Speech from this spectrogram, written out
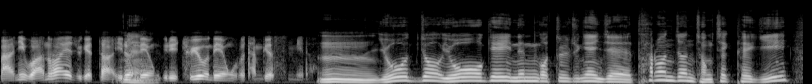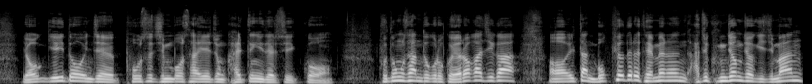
많이 완화해 주겠다 이런 네. 내용들이 주요 내용으로 담겼습니다. 음, 요, 저, 요게 있는 것들 중에 이제 탈원전 정책 폐기, 여기도 이제 보수 진보 사이에 좀 갈등이 될 수 있고, 부동산도 그렇고 여러 가지가 어 일단 목표대로 되면은 아주 긍정적이지만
